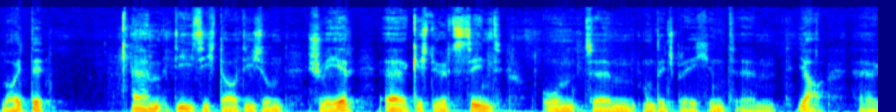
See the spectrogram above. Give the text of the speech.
Leute, ähm, die sich da, die schon schwer äh, gestürzt sind und, ähm, und entsprechend, ähm, ja, äh,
